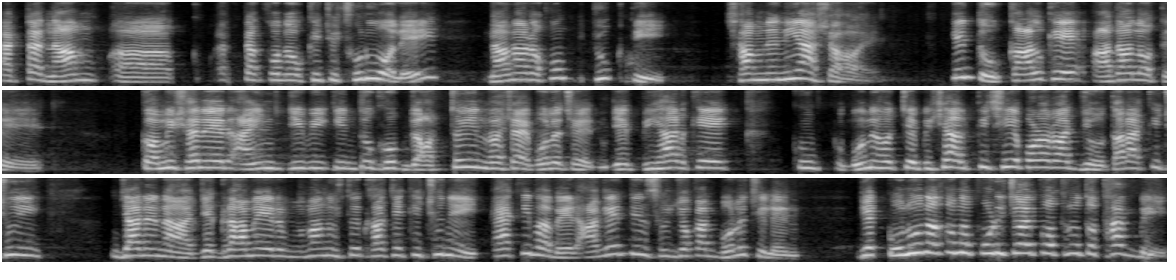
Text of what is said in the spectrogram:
একটা নাম একটা কোনো কিছু শুরু হলেই নানা রকম যুক্তি সামনে নিয়ে আসা হয়। কিন্তু কালকে আদালতে কমিশনের আইনজীবী কিন্তু খুব অর্থহীন ভাষায় বলেছেন যে বিহারকে খুব মনে হচ্ছে বিশাল পিছিয়ে পড়া রাজ্য। তারা কিছুই জানে না যে গ্রামের মানুষদের কাছে কিছু নেই। একইভাবে আগের দিন সূর্যকান্ত বলেছিলেন যে কোনো না কোনো পরিচয়পত্র তো থাকবে।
